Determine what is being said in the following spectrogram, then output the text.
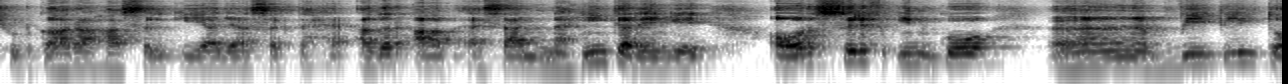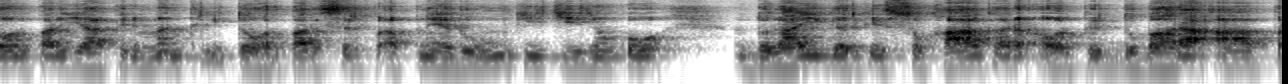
छुटकारा हासिल किया जा सकता है। अगर आप ऐसा नहीं करेंगे और सिर्फ़ इनको वीकली तौर पर या फिर मंथली तौर पर सिर्फ़ अपने रूम की चीज़ों को धुलाई करके सुखा कर और फिर दोबारा आप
